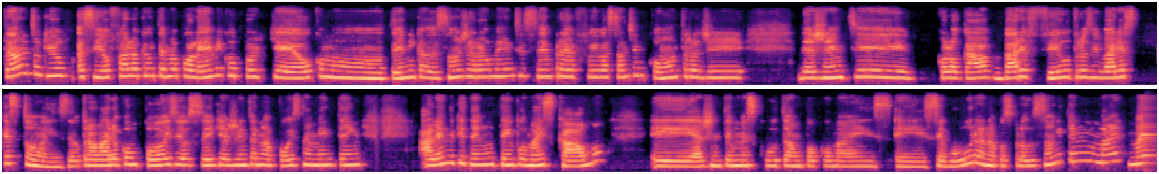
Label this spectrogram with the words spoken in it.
tanto que eu, assim, eu falo que é um tema polêmico porque eu, como técnica de som, geralmente sempre fui bastante em contra de, de a gente colocar vários filtros e várias questões. Eu trabalho com pós e eu sei que a gente na pós também tem, além de que tem um tempo mais calmo, eh, a gente tem uma escuta um pouco mais eh, segura na pós-produção e tem mais, mais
